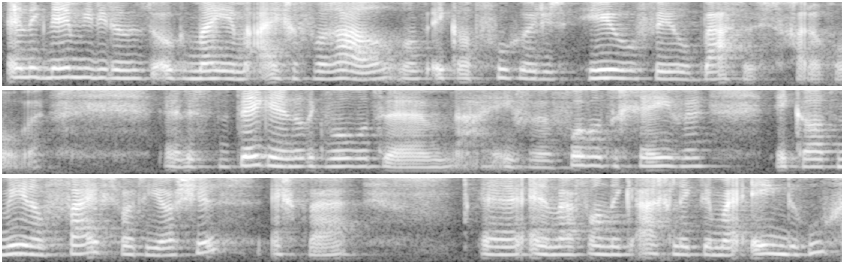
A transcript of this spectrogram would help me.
En ik neem jullie dan dus ook mee in mijn eigen verhaal, want ik had vroeger dus heel veel basisgarderobe. Uh, dus dat betekende dat ik bijvoorbeeld, uh, nou, even een voorbeeld te geven. Ik had meer dan vijf zwarte jasjes, echt waar. Uh, en waarvan ik eigenlijk er maar één droeg.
